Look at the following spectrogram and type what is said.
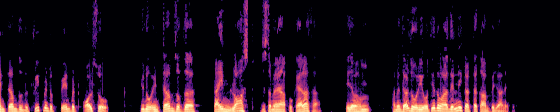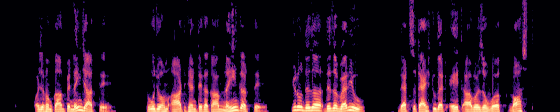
in terms of of the treatment pain but also you know in terms of the time lost جس میں آپ کو کہہ رہا تھا کہ جب ہم ہمیں درد ہو رہی ہوتی ہے تو ہمارا دل نہیں کرتا کام پہ جانے پہ اور جب ہم کام پہ نہیں جاتے تو وہ جو ہم آٹھ گھنٹے کا کام نہیں کرتے you know there a value that's attach to that hours of work lost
